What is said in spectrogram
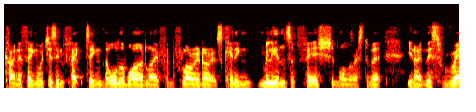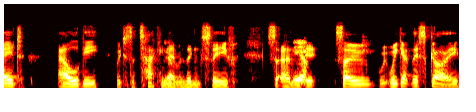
kind of thing which is infecting the, all the wildlife in florida it's killing millions of fish and all the rest of it you know this red algae which is attacking Yeah. everything steve so and Yeah. it, so we, we get this guy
